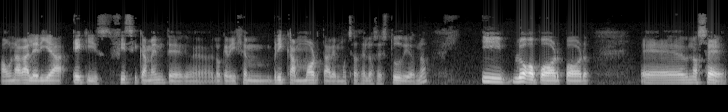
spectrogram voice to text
a una galería X físicamente, eh, lo que dicen brick and mortar en muchos de los estudios, ¿no? Y luego por, por eh, no sé,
